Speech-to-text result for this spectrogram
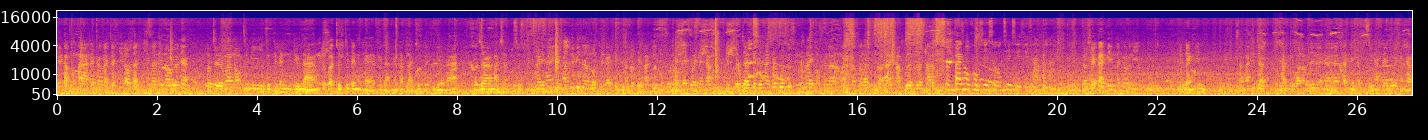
ให้กับน้องหมานะครับหลังจากที่เราตัดพี่สั้นให้น้องแล้วเนี่ยเราเจอว่าน้องจะมีจุดที่เป็นผิวหนัง หรือว่าจุดที่เป็นแผลผิวหนังนะครับ หลายจุดเลยทีเดียวนะ เราจะหมักแชมพูสูตรสมุนไพรให้นะครับเพื่อที่จะลดการติดคันลดเป็นหมักที่ของตัวน้องได้ด้วยนะครับสนใจจะไปทานแชมพูสูตรสมุนไพรของคณะหมอครับสามารถติดต่อได้ครับเบอร์โทรศัพท์ศูนย์แปดหกหกสี่ศูนย์สี่สี่สี่สามค่ะเราใช้แปรงนิ่มนะครับวันนี้ เป็นแปรงนิ่มสามารถที่จะขัดตัวเราได้เลยนะขัดให้กับสุนัขได้ด้วยนะครับ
